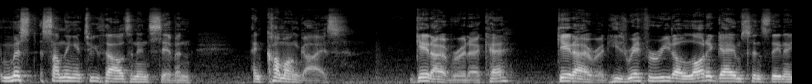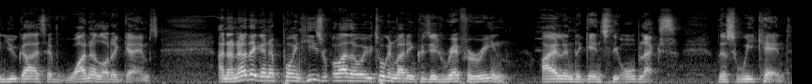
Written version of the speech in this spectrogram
missed something in 2007. And come on, guys, get over it, okay? Get over it. He's refereed a lot of games since then, and you guys have won a lot of games. And I know they're going to point. He's by the way, we're talking about him because he's refereeing Ireland against the All Blacks this weekend.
